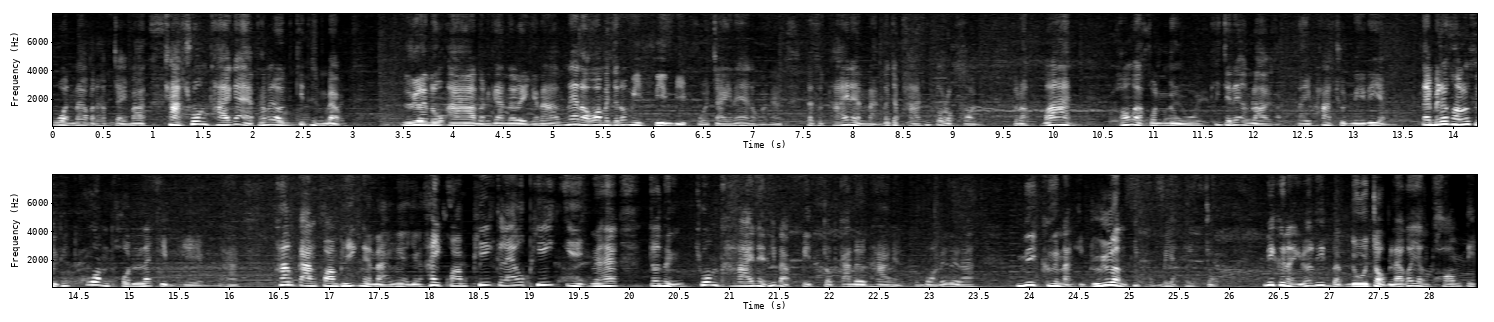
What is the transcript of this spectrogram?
ถ้วนน่าประทับใจมากฉากช่วงท้ายก็แอบทำให้เราคิดถึงแบบเรือโนอาห์เหมือนกันอะไรอย่างเงี้ยนะแน่นอนว่ามันจะต้องมีซีนบีบหัวใจแน่นอนนะแต่สุดท้ายเนี่ยหนังก็จะพาทุกตัวละครกลับบ้าน พร้อมกับคนดูที่จะได้อำลากับในภาคชุดนี้ได้อย่างแต่ไปด้วยความรู้สึกที่ท่วมท้นและอิ่มเอมนะฮะท่ามกลางความพีคเนี่ยหนังเนี่ยยังให้ความพีคแล้วพีคอีกนะฮะจนถึงช่วงท้ายเนี่ยที่แบบปิดจบการเดินทางเนี่ยผมบอกได้เลยนะนี่คือหนังอีกเรื่องที่ผมไม่อยากให้จบ นี่คือหนังอีกเรื่องที่แบบดูจบแล้วก็ยังพร้อมตี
